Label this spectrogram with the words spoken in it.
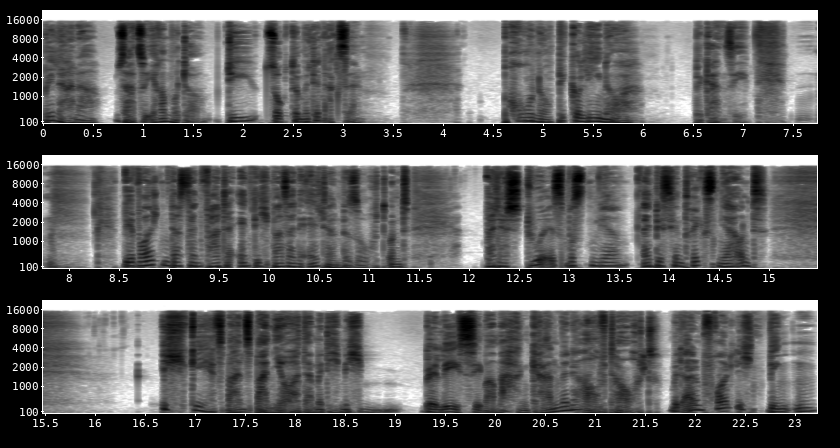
Belana sah zu ihrer Mutter. Die zuckte mit den Achseln. Bruno Piccolino, begann sie. Wir wollten, dass dein Vater endlich mal seine Eltern besucht. Und weil er stur ist, mussten wir ein bisschen tricksen, ja. Und ich gehe jetzt mal ins Bagno, damit ich mich bellissima machen kann, wenn er auftaucht. Mit einem freundlichen Winken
